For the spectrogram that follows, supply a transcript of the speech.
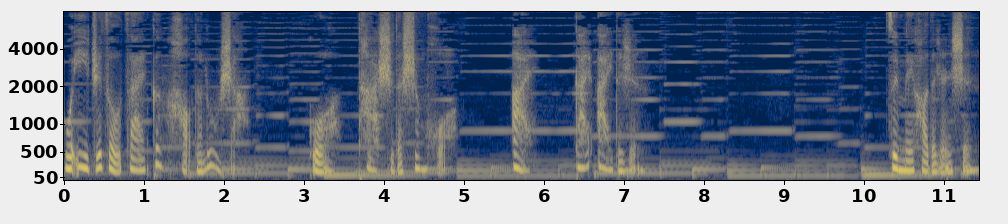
我一直走在更好的路上，过踏实的生活，爱该爱的人。最美好的人生，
